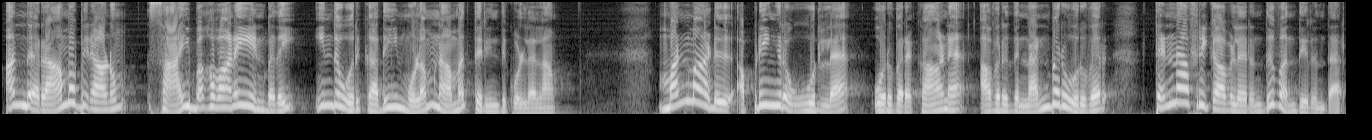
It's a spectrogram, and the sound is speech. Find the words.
அந்த ராமபிரானும் சாய் பகவானே என்பதை இந்த ஒரு கதையின் மூலம் நாம் தெரிந்து கொள்ளலாம். மண்மாடு அப்படிங்கிற ஊரில் ஒருவரை காண அவரது நண்பர் ஒருவர் தென்னாப்பிரிக்காவிலிருந்து வந்திருந்தார்.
